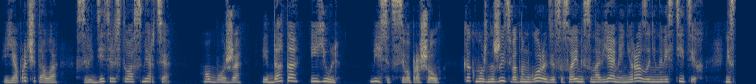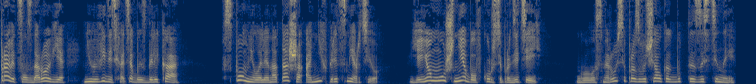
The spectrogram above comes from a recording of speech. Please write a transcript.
Я прочитала «Свидетельство о смерти». О боже, и дата — июль. Месяц всего прошел. Как можно жить в одном городе со своими сыновьями и ни разу не навестить их, не справиться о здоровье, не увидеть хотя бы издалека? Вспомнила ли Наташа о них перед смертью? Ее муж не был в курсе про детей. Голос Мируси прозвучал как будто из-за стены.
